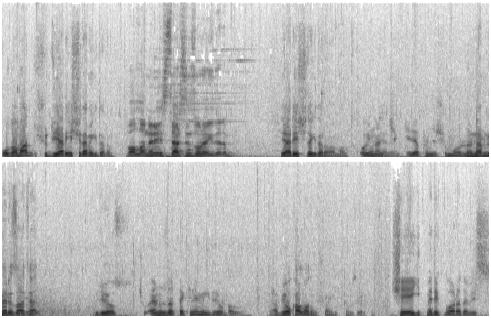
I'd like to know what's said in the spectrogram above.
O zaman şu diğer yeşile mi gidelim? Vallahi nereye isterseniz oraya gidelim. Diğer yeşile gidelim ama mantıklı Oyundan yani. çık yapınca şu morlar Ünlemleri zaten ya. biliyoruz. Şu en uzaktakine mi gidelim? Yok aldım. Abi yok almadım şu an gitmemiz gereken. Şeye gitmedik bu arada biz.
